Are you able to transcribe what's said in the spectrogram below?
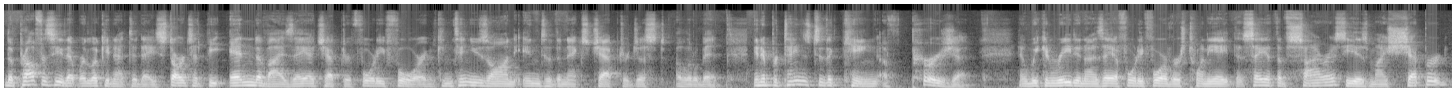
The prophecy that we're looking at today starts at the end of Isaiah chapter 44 and continues on into the next chapter just a little bit. And it pertains to the king of Persia. And we can read in Isaiah 44, verse 28, that saith of Cyrus, He is my shepherd,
